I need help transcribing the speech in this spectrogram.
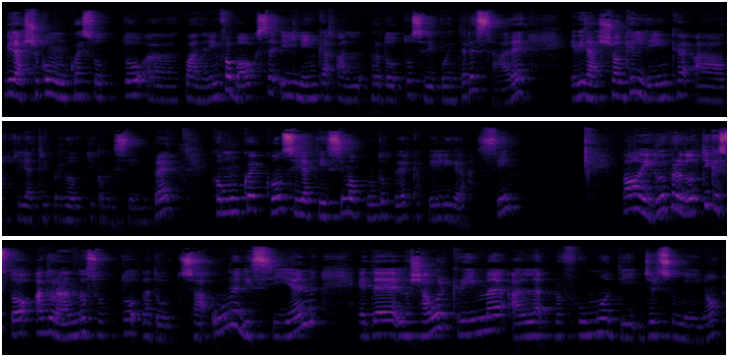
Vi lascio comunque sotto eh, qua nell'info box il link al prodotto se vi può interessare e vi lascio anche il link a tutti gli altri prodotti come sempre. Comunque consigliatissimo appunto per capelli grassi. Poi due prodotti che sto adorando sotto la doccia. Uno è di Sien ed è lo shower cream al profumo di gelsomino,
